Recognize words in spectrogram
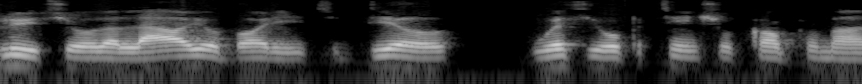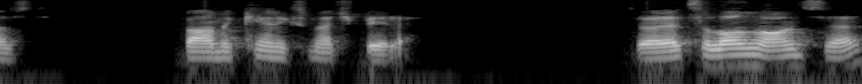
glutes, you'll allow your body to deal with your potential compromised biomechanics much better. So that's a long answer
